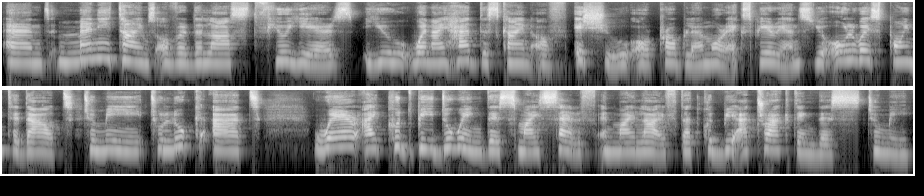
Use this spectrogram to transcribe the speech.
and many times over the last few years you when i had this kind of issue or problem or experience you always pointed out to me to look at where I could be doing this myself in my life that could be attracting this to me.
